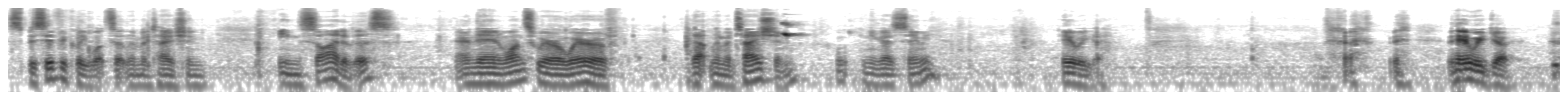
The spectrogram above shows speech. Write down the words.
specifically what's that limitation inside of us? And then once we're aware of that limitation, oh, can you guys see me? Here we go. there we go.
